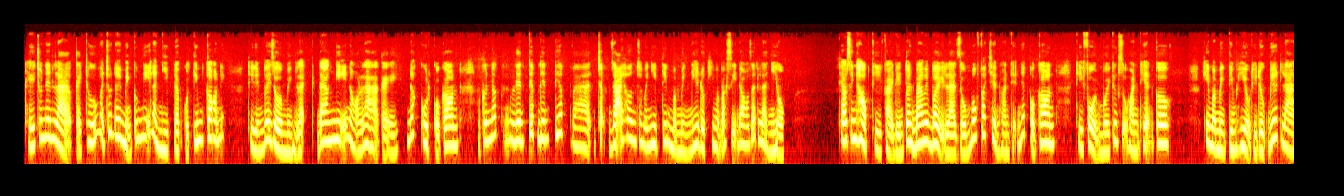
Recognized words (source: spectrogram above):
Thế cho nên là cái thứ mà trước đây mình cứ nghĩ là nhịp đập của tim con ấy, thì đến bây giờ mình lại đang nghĩ nó là cái nấc cụt của con nó cứ nấc liên tiếp liên tiếp và chậm rãi hơn so với nhịp tim mà mình nghe được khi mà bác sĩ đo rất là nhiều. Theo sinh học thì phải đến tuần 37 là dấu mốc phát triển hoàn thiện nhất của con thì phổi mới thực sự hoàn thiện cơ. Khi mà mình tìm hiểu thì được biết là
